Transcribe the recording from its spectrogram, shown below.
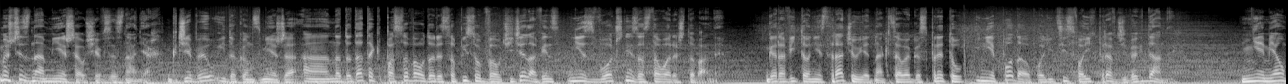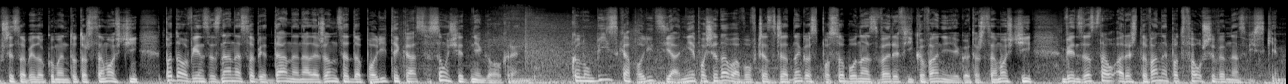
Mężczyzna mieszał się w zeznaniach, gdzie był i dokąd zmierza, a na dodatek pasował do rysopisu gwałciciela, więc niezwłocznie został aresztowany. Garavito nie stracił jednak całego sprytu i nie podał policji swoich prawdziwych danych. Nie miał przy sobie dokumentu tożsamości, podał więc znane sobie dane należące do polityka z sąsiedniego okręgu. Kolumbijska policja nie posiadała wówczas żadnego sposobu na zweryfikowanie jego tożsamości, więc został aresztowany pod fałszywym nazwiskiem.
